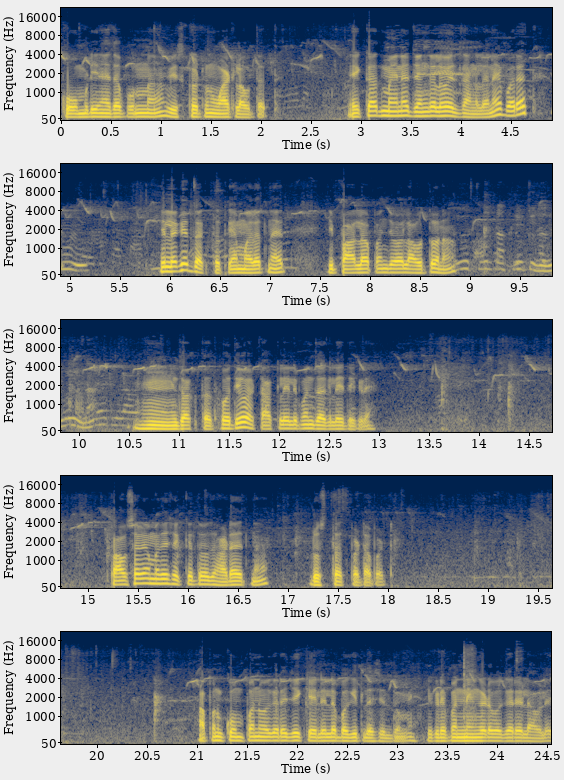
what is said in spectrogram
कोंबडी नाही तर पूर्ण विस्कटून वाट लावतात. एकाच महिन्यात जंगल होईल चांगलं नाही परत? हे लगेच जगतात काय मरत नाहीत. ही पालं आपण जेव्हा लावतो ना जगतात. होती हो टाकलेली पण जगले तिकडे. पावसाळ्यामध्ये शक्यतो झाडं आहेत ना रुजतात पटापट. आपण कुंपण वगैरे जे केलेलं बघितलं असेल तुम्ही तिकडे पण निंगड वगैरे लावले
